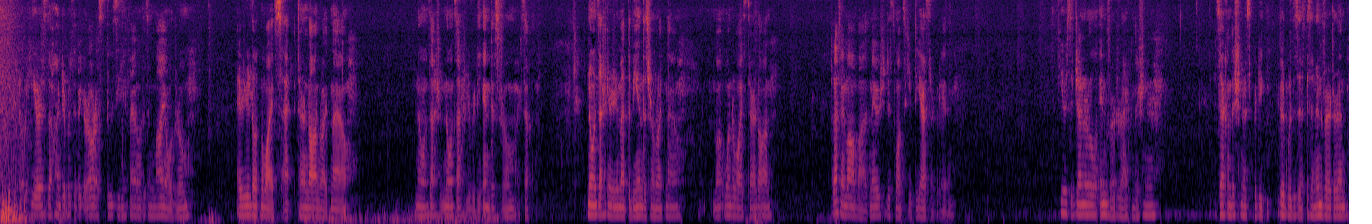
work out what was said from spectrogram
And over here is the Hunter Pacific Aurora 2 ceiling fan, which is in my old room. I really don't know why it's turned on right now. No one's actually no one's actually really in this room except no one's actually really meant to be in this room right now. Wonder why it's turned on. I asked my mom about. Maybe she just wants to keep the air circulating. Here's the general inverter air conditioner. This air conditioner is pretty good with it's an inverter and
